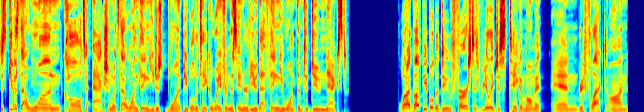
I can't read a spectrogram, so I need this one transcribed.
just give us that one call to action. What's that one thing you just want people to take away from this interview that thing you want them to do next what I'd love people to do first is really just take a moment and reflect on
